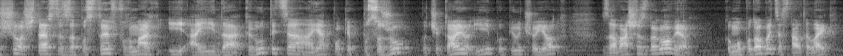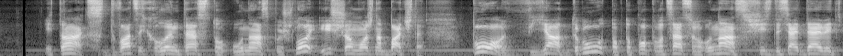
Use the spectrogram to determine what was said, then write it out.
Що ж, тести запустив, Formark і AIDA крутиться, а я поки посажу, почекаю і поп'ю чайок за ваше здоров'я. Кому подобається, ставте лайк. І так, 20 хвилин тесту у нас пройшло, і що можна бачити? По ядру, тобто по процесору, у нас 69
